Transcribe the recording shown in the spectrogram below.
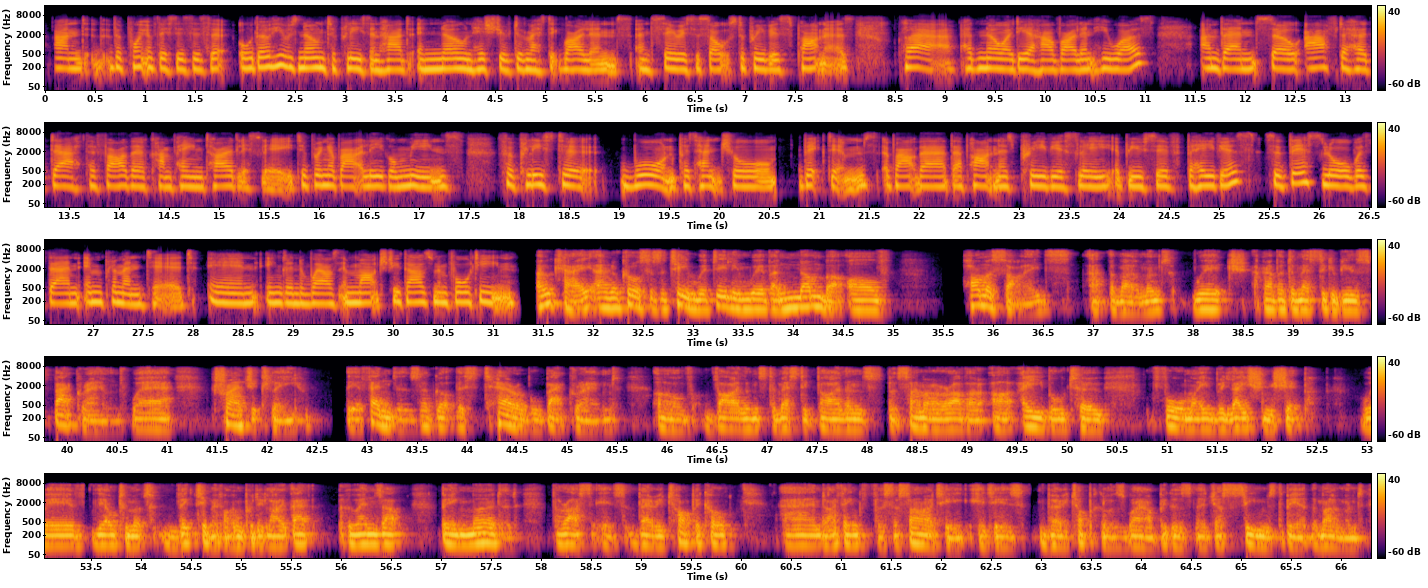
And the point of this is, is that although he was known to police and had a known history of domestic violence and serious assaults to previous partners, Clare had no idea how violent he was. And then, so after her death, her father campaigned tirelessly to bring about a legal means for police to warn potential victims about their, their partner's previously abusive behaviours. So, this law was then implemented in England and Wales in March 2014. Okay. And of course, as a team, we're dealing with a number of homicides at the moment which have a domestic abuse background, where tragically the offenders have got this terrible background of violence, domestic violence, but somehow or other are able to form a relationship with the ultimate victim, if I can put it like that, who ends up being murdered. For us, it's very topical. And I think for society, it is very topical as well, because there just seems to be at the moment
